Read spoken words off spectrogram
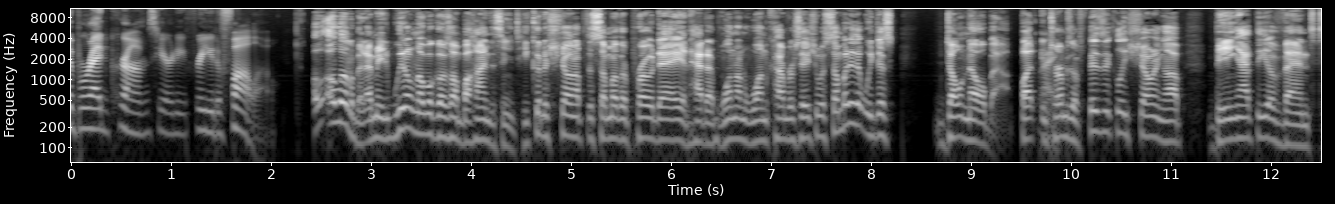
the breadcrumbs here to, for you to follow. A, little bit. I mean, we don't know what goes on behind the scenes. He could have shown up to some other pro day and had a one on one conversation with somebody that we just don't know about. But in terms of physically showing up, being at the event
